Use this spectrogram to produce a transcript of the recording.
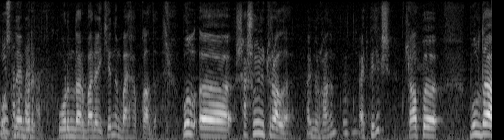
осындай бір орындар бар екенін байқап қалды. Бұл ә, шаш өру туралы айнұр ханым айтып кетейікші. Жалпы бұл да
